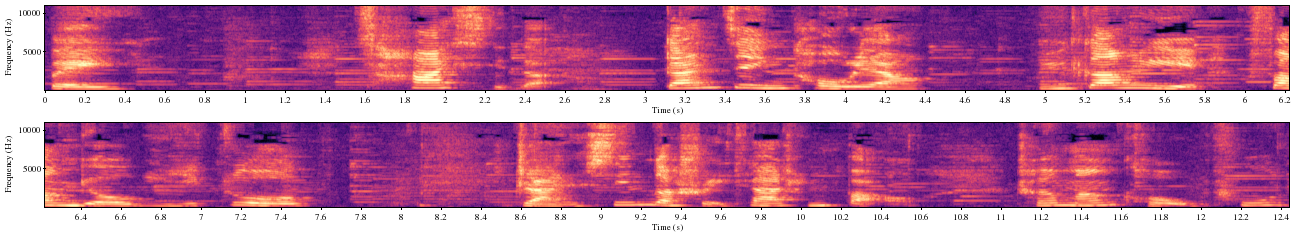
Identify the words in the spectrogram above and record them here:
被擦洗的干净透亮，鱼缸里放有一座崭新的水下城堡，城门口铺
